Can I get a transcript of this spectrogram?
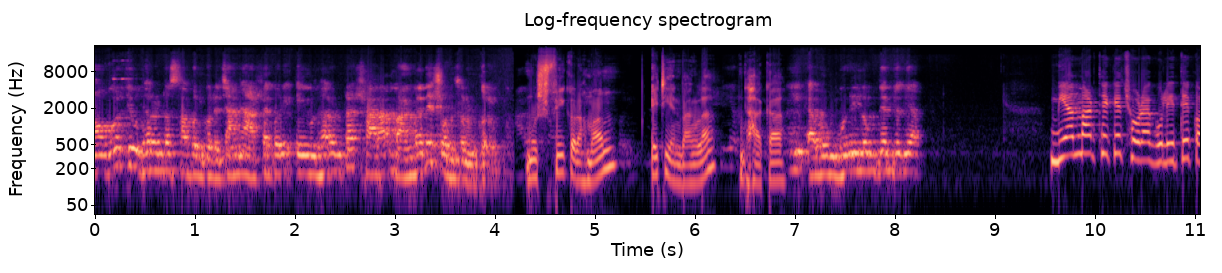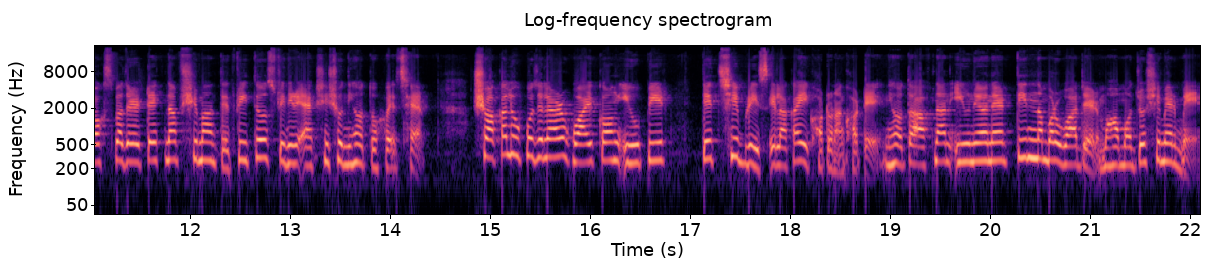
নগর যে উদাহরণটা স্থাপন করেছে আমি আশা করি এই উদাহরণটা সারা বাংলাদেশ অনুসরণ করবে মুশফিক রহমান এটিএন বাংলা ঢাকা। এবং গুণী লোকদের যদি মিয়ানমার থেকে ছোড়া গুলিতে কক্সবাজারের টেকনাফ সীমান্তে তৃতীয় শ্রেণির এক শিশু নিহত হয়েছে। সকালে উপজেলার হোয়াইকং ইউপির তেচ্ছি ব্রিজ এলাকায় এই ঘটনা ঘটে। নিহত আফনান ইউনিয়নের তিন নম্বর ওয়ার্ডের মোহাম্মদ জসিমের মেয়ে।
